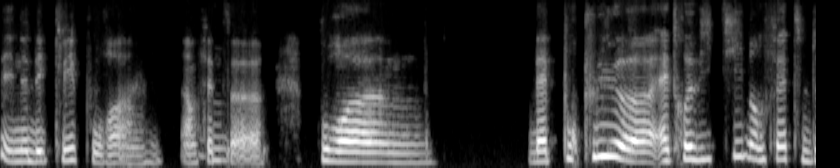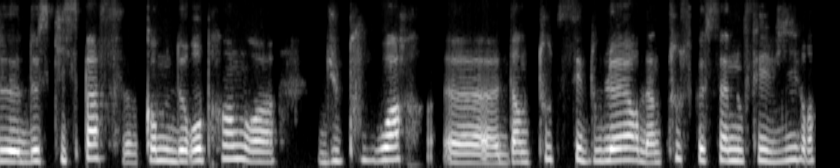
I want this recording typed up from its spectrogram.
C'est une des clés pour, euh, en fait, Mm. euh, pour, euh, ben, pour plus euh, être victime en fait de, ce qui se passe, comme de reprendre euh, du pouvoir euh, dans toutes ces douleurs, dans tout ce que ça nous fait vivre,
